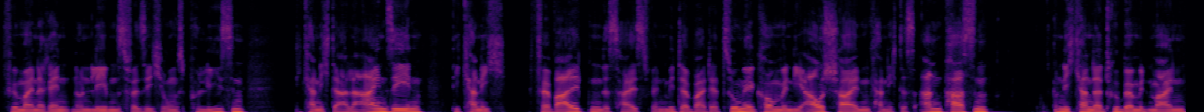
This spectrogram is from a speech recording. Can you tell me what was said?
für meine Renten- und Lebensversicherungspolicen. Die kann ich da alle einsehen, die kann ich verwalten, das heißt, wenn Mitarbeiter zu mir kommen, wenn die ausscheiden, kann ich das anpassen und ich kann darüber mit meinen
